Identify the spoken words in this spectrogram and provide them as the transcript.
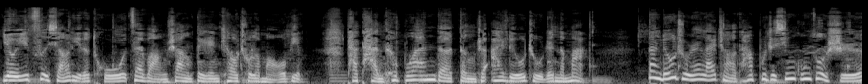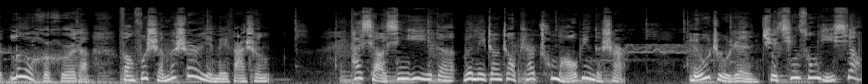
有一次，小李的图在网上被人挑出了毛病，他忐忑不安地等着挨刘主任的骂。但刘主任来找他布置新工作时，乐呵呵的，仿佛什么事儿也没发生。他小心翼翼地问那张照片出毛病的事儿，刘主任却轻松一笑：“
